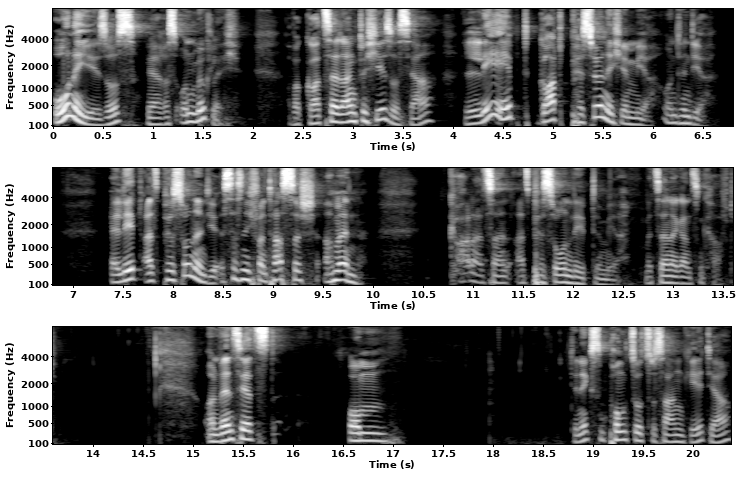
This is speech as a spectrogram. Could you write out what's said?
Ohne Jesus wäre es unmöglich. Aber Gott sei Dank durch Jesus, ja, lebt Gott persönlich in mir und in dir. Er lebt als Person in dir. Ist das nicht fantastisch? Amen. Gott als, als Person lebt in mir mit seiner ganzen Kraft. Und wenn es jetzt um den nächsten Punkt sozusagen geht, ja,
